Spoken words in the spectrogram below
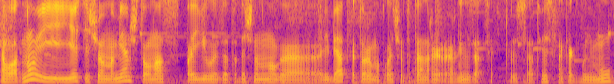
Вот. Ну и есть еще момент, что у нас появилось достаточно много ребят, которым оплачивает эта ор- организация. То есть, соответственно, как бы ему,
